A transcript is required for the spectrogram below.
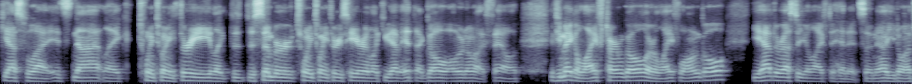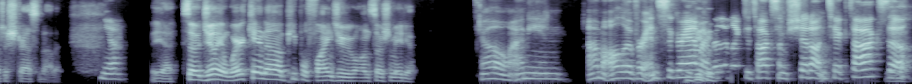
guess what? It's not like 2023, like the December 2023 is here and like you haven't hit that goal. Oh no, I failed. If you make a life term goal or a lifelong goal, you have the rest of your life to hit it. So now you don't have to stress about it. Yeah. But yeah. So Jillian, where can uh, people find you on social media? Oh, I mean, I'm all over Instagram. I really like to talk some shit on TikTok. So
